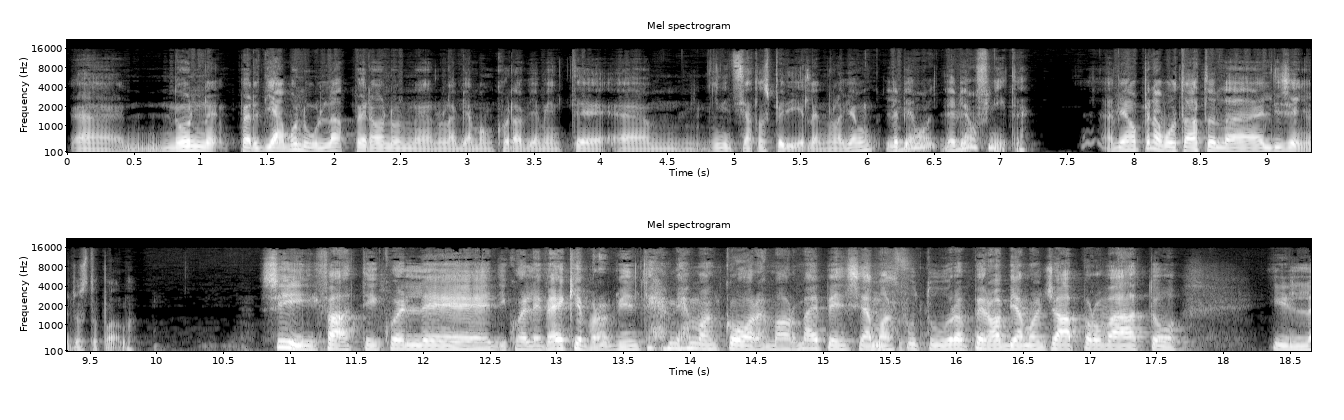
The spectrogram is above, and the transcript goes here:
Eh, non perdiamo nulla, però non, non abbiamo ancora ovviamente ehm, iniziato a spedirle, non abbiamo, le, abbiamo, le abbiamo finite. Abbiamo appena votato la, il disegno, giusto Paolo? Sì, infatti, quelle, di quelle vecchie probabilmente abbiamo ancora, ma ormai pensiamo sì, al sì. futuro, però abbiamo già approvato il,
